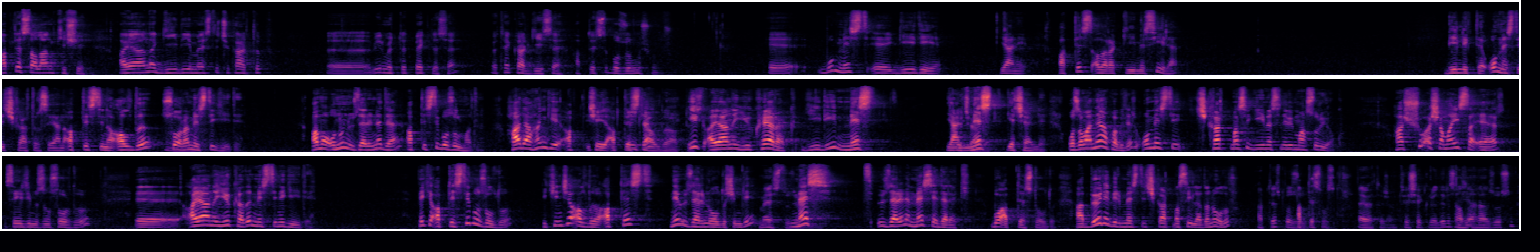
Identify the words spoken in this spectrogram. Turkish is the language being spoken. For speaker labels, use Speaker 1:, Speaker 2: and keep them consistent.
Speaker 1: Abdest alan kişi ayağına giydiği mesli çıkartıp e, bir müddet beklese ve tekrar giyse abdesti bozulmuş mudur?
Speaker 2: Ee, bu mest e, giydiği yani abdest alarak giymesiyle birlikte o mesli çıkartırsa yani abdestini aldı sonra mesli giydi. Ama onun üzerine de abdesti bozulmadı. Hala hangi ab- şey abdestle?
Speaker 1: İlk abdest.
Speaker 2: İlk ayağını yıkayarak giydiği mest yani
Speaker 1: Geçerli.
Speaker 2: mest geçerli. O zaman ne yapabilir? O mesli çıkartması giymesine bir mahsuru yok. Ha şu aşamaysa eğer seyircimizin sorduğu e, ayağını yıkadı meslini giydi. Peki abdesti bozuldu. İkinci aldığı abdest ne üzerine oldu şimdi?
Speaker 1: Mest üzerine.
Speaker 2: Mes üzerine mes ederek bu abdest oldu. Ha böyle bir mesli çıkartmasıyla da ne olur?
Speaker 1: Abdest bozuldu.
Speaker 2: Abdest bozulur.
Speaker 1: Evet hocam teşekkür ederiz.
Speaker 2: Rica
Speaker 1: Allah razı olsun.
